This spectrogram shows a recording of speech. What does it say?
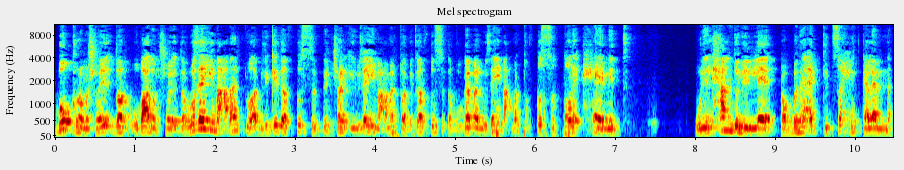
بكرة مش هيقدر وبعده مش هيقدر. وزي ما عملتوا قبل كده في قصة بن شرقي وزي ما عملتوا قبل كده في قصة أبو جبل وزي ما عملتوا في قصة طارق حامد. وللحمد لله ربنا أكد صحة كلامنا.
